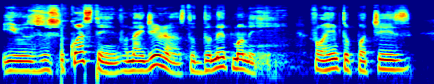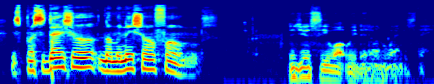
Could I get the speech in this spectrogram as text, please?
he was requesting for Nigerians to donate money for him to purchase his presidential nomination forms. Did you see what we did on Wednesday?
